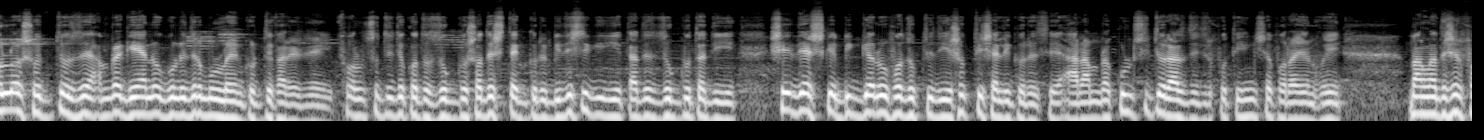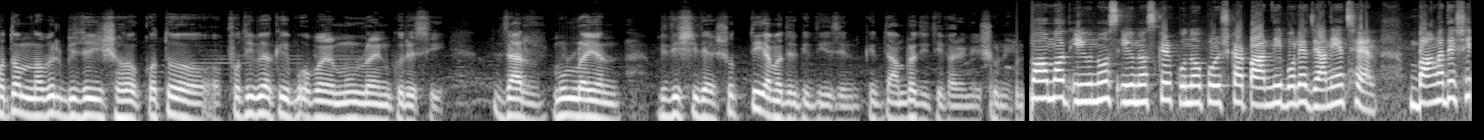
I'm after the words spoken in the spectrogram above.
হলো সত্য যে আমরা জ্ঞান ও গুণীদের মূল্যায়ন করতে পারি নাই। ফলশ্রুতিতে কত যোগ্য স্বদেশ ত্যাগ করে বিদেশে গিয়ে তাদের যোগ্যতা দিয়ে সেই দেশকে বিজ্ঞান ও প্রযুক্তি দিয়ে শক্তিশালী করেছে। আর আমরা কুলসিত রাজনীতির প্রতিহিংসা পরায়ণ হয়ে বাংলাদেশের প্রথম নোবেল বিজয়ী সহ কত প্রতিভাকে মূল্যায়ন করেছি। যার মূল্যায়ন বিদেশিরা সত্যিই আমাদেরকে দিয়েছেন কিন্তু আমরা দিতে পারিনি শুনে। মোহাম্মদ ইউনুস ইউনেস্কোর কোনো পুরস্কার পাননি বলে জানিয়েছেন বাংলাদেশে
